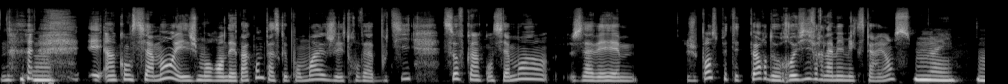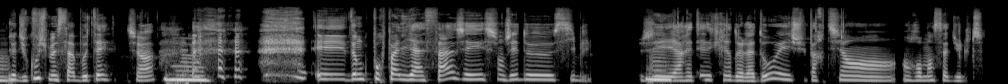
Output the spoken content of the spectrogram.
et inconsciemment, et je m'en rendais pas compte parce que pour moi, je l'ai trouvé abouti. Sauf qu'inconsciemment, j'avais, je pense peut-être peur de revivre la même expérience. Oui. Que du coup, je me sabotais, tu vois? et donc, pour pallier à ça, j'ai changé de cible. J'ai mmh. arrêté d'écrire de l'ado et je suis partie en, en romance adulte.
